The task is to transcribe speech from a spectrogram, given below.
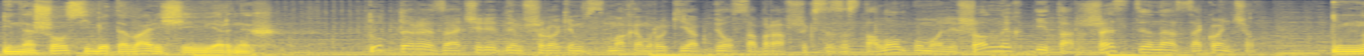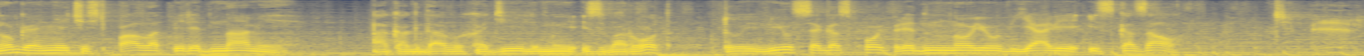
и нашел себе товарищей верных – Тут Тереза очередным широким взмахом руки обвел собравшихся за столом умалишенных и торжественно закончил. «И многое нечисть пала перед нами, а когда выходили мы из ворот, то явился Господь пред мною в яве и сказал, «Теперь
